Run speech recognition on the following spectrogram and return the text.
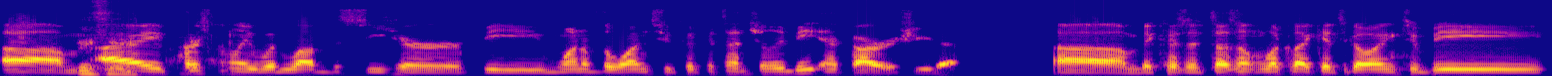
Um, sure. I personally would love to see her be one of the ones who could potentially beat Hikaru Shida um, because it doesn't look like it's going to be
